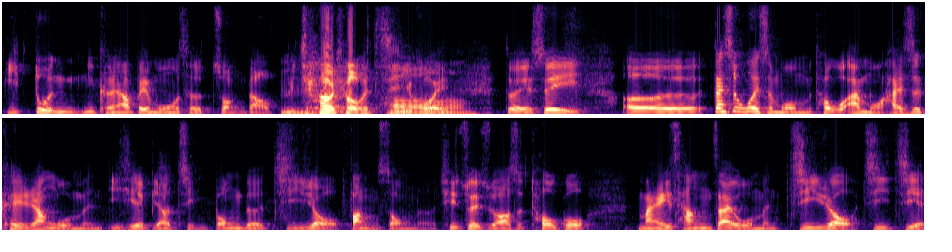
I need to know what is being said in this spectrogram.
一顿你可能要被摩托车撞到比较有机会。嗯、对，所以呃，但是为什么我们透过按摩还是可以让我们一些比较紧绷的肌肉放松呢？其实最主要是透过埋藏在我们肌肉肌腱。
